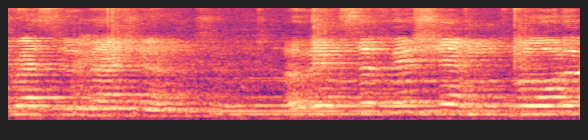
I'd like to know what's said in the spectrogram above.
transgressive actions of insufficient motive.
